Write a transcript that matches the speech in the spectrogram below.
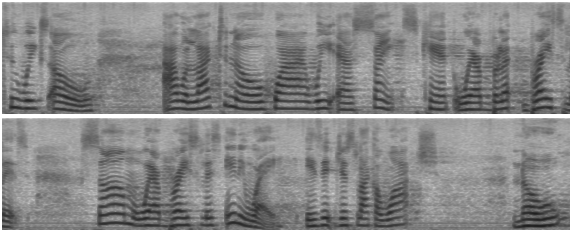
two weeks old. I would like to know why we as saints can't wear bla- bracelets. Some wear bracelets anyway. Is it just like a watch? No,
